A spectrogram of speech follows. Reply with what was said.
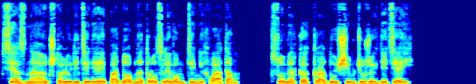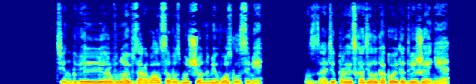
Все знают, что люди теней подобны трусливым тенехватам, в сумерках крадущим чужих детей. Тингвеллер вновь взорвался возмущенными возгласами. Сзади происходило какое-то движение,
